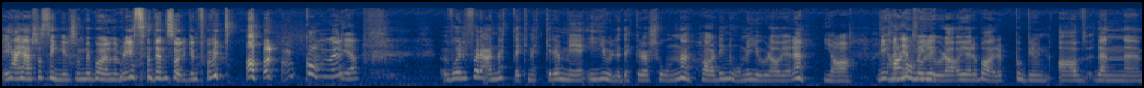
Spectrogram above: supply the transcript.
Jeg er så singel som det går an å bli, så den sorgen får vi ta når den kommer. Ja. Hvorfor er nøtteknekkere med i juledekorasjonene? Har de noe med jula å gjøre? ja. De har noe med jula å gjøre bare pga. den uh,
